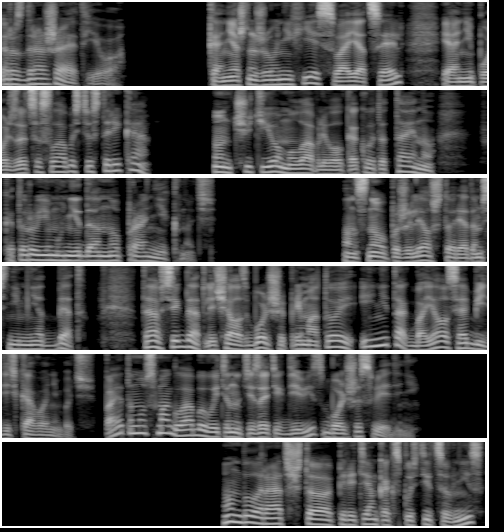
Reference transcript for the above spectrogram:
раздражает его. Конечно же, у них есть своя цель, и они пользуются слабостью старика. Он чутьем улавливал какую-то тайну, которую ему не дано проникнуть. Он снова пожалел, что рядом с ним нет Бет. Та всегда отличалась большей прямотой и не так боялась обидеть кого-нибудь, поэтому смогла бы вытянуть из этих девиц больше сведений. Он был рад, что перед тем, как спуститься вниз,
